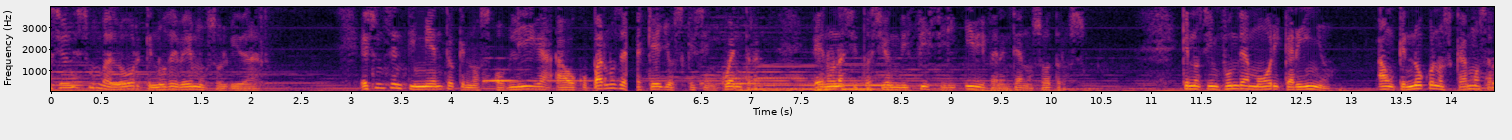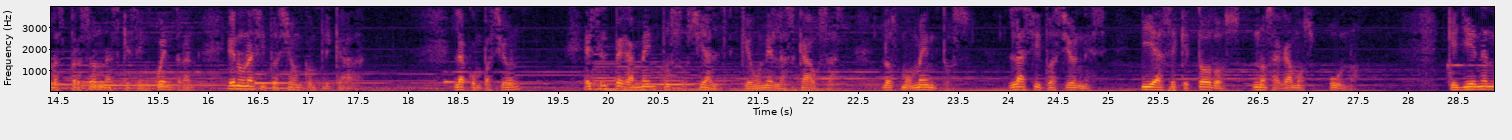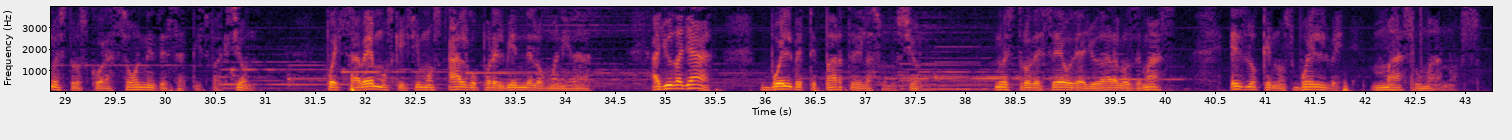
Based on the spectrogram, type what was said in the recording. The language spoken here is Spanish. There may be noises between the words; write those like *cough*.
Compasión es un valor que no debemos olvidar. Es un sentimiento que nos obliga a ocuparnos de aquellos que se encuentran en una situación difícil y diferente a nosotros, que nos infunde amor y cariño, aunque no conozcamos a las personas que se encuentran en una situación complicada. La compasión es el pegamento social que une las causas, los momentos, las situaciones y hace que todos nos hagamos uno, que llena nuestros corazones de satisfacción, pues sabemos que hicimos algo por el bien de la humanidad. Ayuda ya, vuélvete parte de la solución. Nuestro deseo de ayudar a los demás es lo que nos vuelve más humanos.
